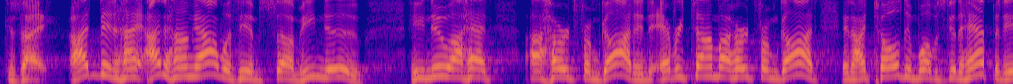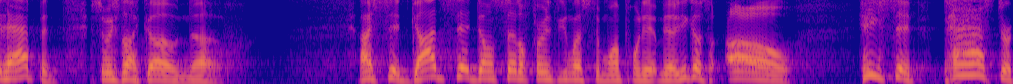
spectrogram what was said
Because I'd been, I'd hung out with him some. He knew. He knew I had, I heard from God. And every time I heard from God and I told him what was going to happen, it happened. So he's like, Oh, no. I said, God said don't settle for anything less than 1.8 million. He goes, Oh. He said, Pastor,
